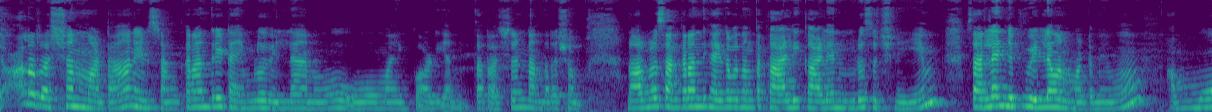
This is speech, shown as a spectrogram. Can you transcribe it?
చాలా రష్ అనమాట నేను సంక్రాంతి టైంలో వెళ్ళాను. ఓ మై గాడ్ ఎంత రష్ అంటే అంత రష్. నార్మల్ సంక్రాంతికి హైదరాబాద్ అంతా ఖాళీ ఖాళీ అని వీడియోస్ వచ్చినాయి. సర్లే అని చెప్పి వెళ్ళాం అనమాట మేము. అమ్మో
